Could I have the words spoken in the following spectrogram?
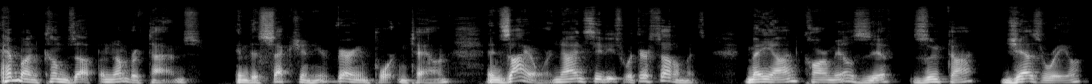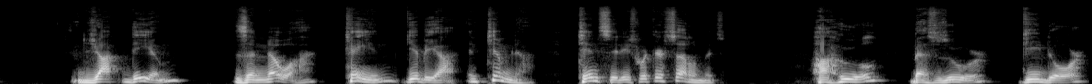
Hebron comes up a number of times in this section here, very important town. And Zior, nine cities with their settlements. Maon, Carmel, Ziph, Zutah, Jezreel, Jokdeam, Zanoah, Cain, Gibeah, and Timnah, ten cities with their settlements. Hahul, Bethzur, Gedor,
